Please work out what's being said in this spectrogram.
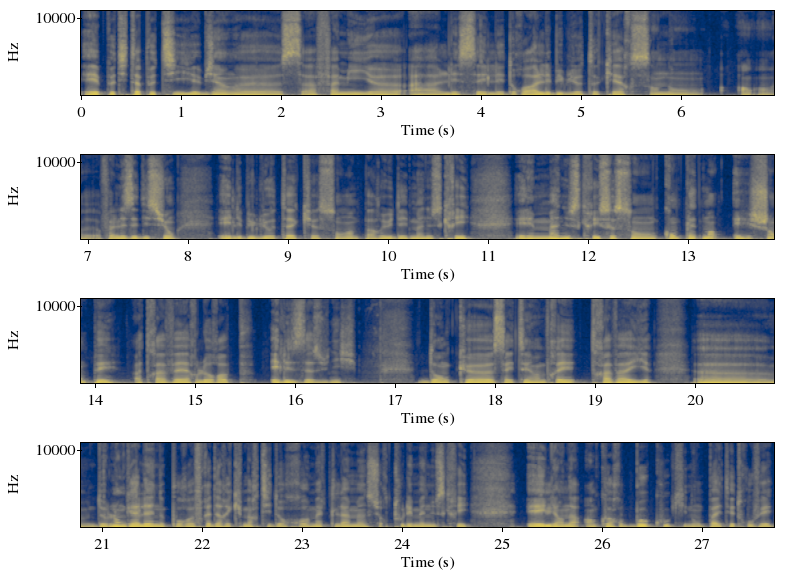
Et petit à petit, eh bien, sa famille a laissé les droits, les bibliothécaires s'en ont enfin les éditions et les bibliothèques sont apparus des manuscrits. Et les manuscrits se sont complètement échampés à travers l'Europe et les États-Unis. Donc euh, ça a été un vrai travail euh, de longue haleine pour euh, Frédéric Marty de remettre la main sur tous les manuscrits. Et il y en a encore beaucoup qui n'ont pas été trouvés,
